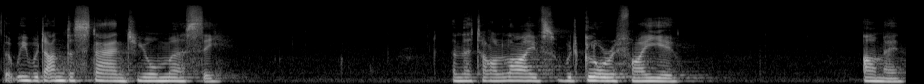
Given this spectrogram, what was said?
that we would understand your mercy, and that our lives would glorify you. Amen.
